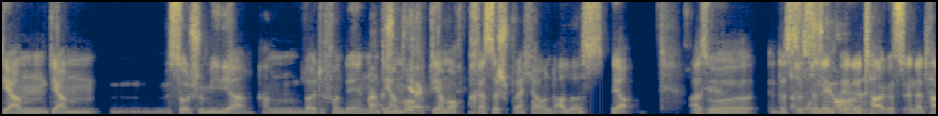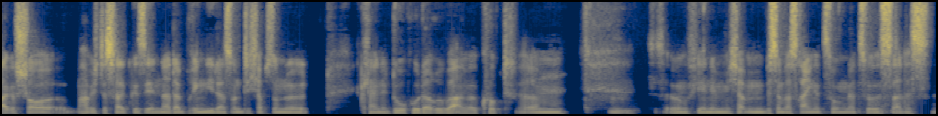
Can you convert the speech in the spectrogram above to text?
Die haben, die haben mm, Social Media, haben Leute von denen Ah, und die haben die auch, die haben auch Pressesprecher und alles. Ja. Also das, Das ist in, den, in der. Tages, in der Tagesschau habe ich das halt gesehen, ne? Da bringen die das und ich habe so eine kleine Doku darüber angeguckt. Ähm, Mhm. ist irgendwie, dem, ich habe ein bisschen was reingezogen dazu, ist alles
